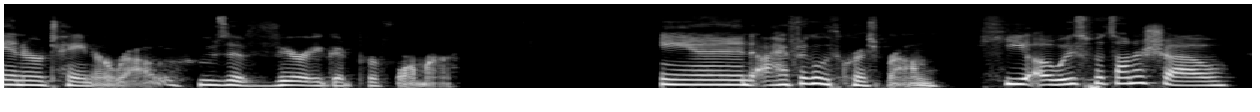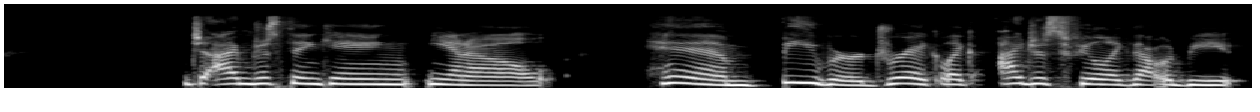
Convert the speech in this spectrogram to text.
entertainer route, who's a very good performer. And I have to go with Chris Brown. He always puts on a show. I'm just thinking, you know, him, Bieber, Drake, like I just feel like that would be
